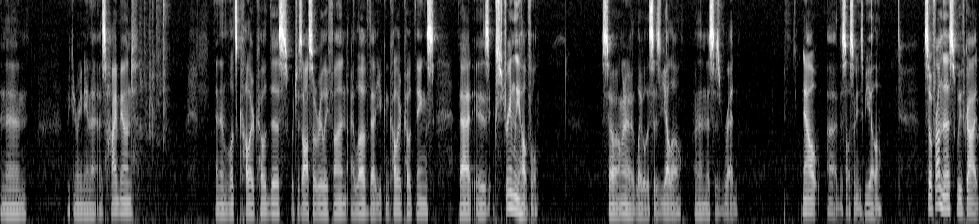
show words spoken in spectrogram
And then we can rename that as high band. And then let's color code this, which is also really fun. I love that you can color code things. That is extremely helpful. So I'm going to label this as yellow, and then this is red. Now, uh, this also needs to be yellow. So from this, we've got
